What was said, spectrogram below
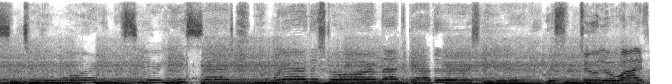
Listen to the warning this year he said. Beware the storm that gathers here. Listen to the wise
